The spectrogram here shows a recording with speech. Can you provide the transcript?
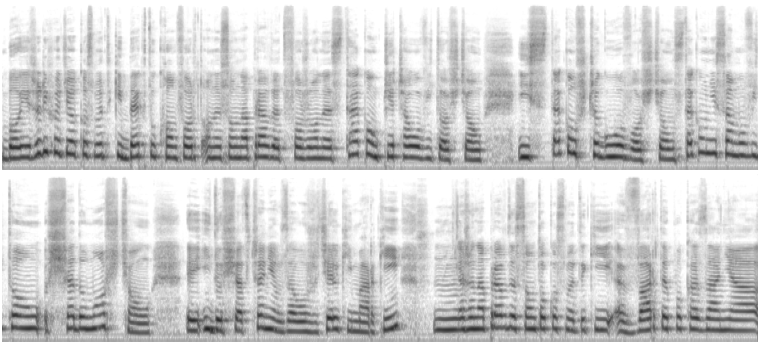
bo jeżeli chodzi o kosmetyki Back to Comfort, one są naprawdę tworzone z taką pieczałowitością i z taką szczegółowością, z taką niesamowitą świadomością e, i doświadczeniem założycielki marki, mm, że naprawdę są to kosmetyki warte pokazania,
